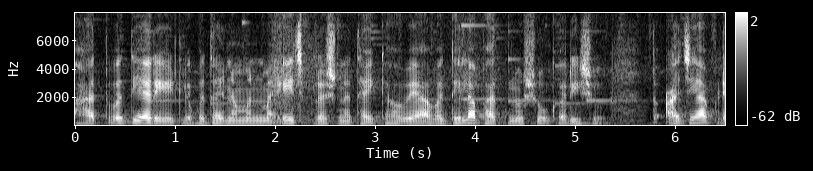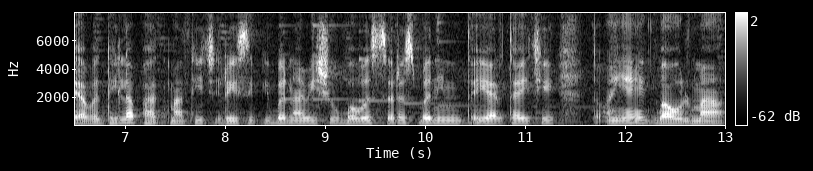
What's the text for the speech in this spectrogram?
ભાત વધ્યા રહે એટલે બધાના મનમાં એ જ પ્રશ્ન થાય કે હવે આ વધેલા ભાતનું શું કરીશું? તો આજે આપણે આ વધેલા ભાતમાંથી જ રેસીપી બનાવીશું. બહુ જ સરસ બનીને તૈયાર થાય છે. તો અહીંયા એક બાઉલમાં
